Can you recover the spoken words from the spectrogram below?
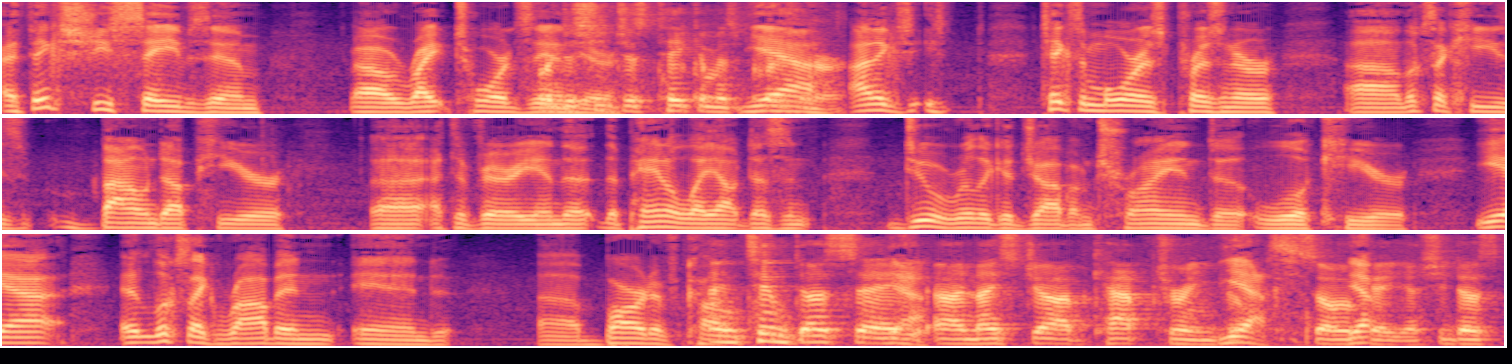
I think she saves him uh, right towards the or end does here. she just take him as prisoner? Yeah, I think he takes him more as prisoner. Uh, looks like he's bound up here uh, at the very end. The the panel layout doesn't do a really good job. I'm trying to look here. Yeah, it looks like Robin and uh, Bart have caught. and Tim does say, Yeah. uh, "Nice job capturing." Yes. So Yep. okay, yeah, she does.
